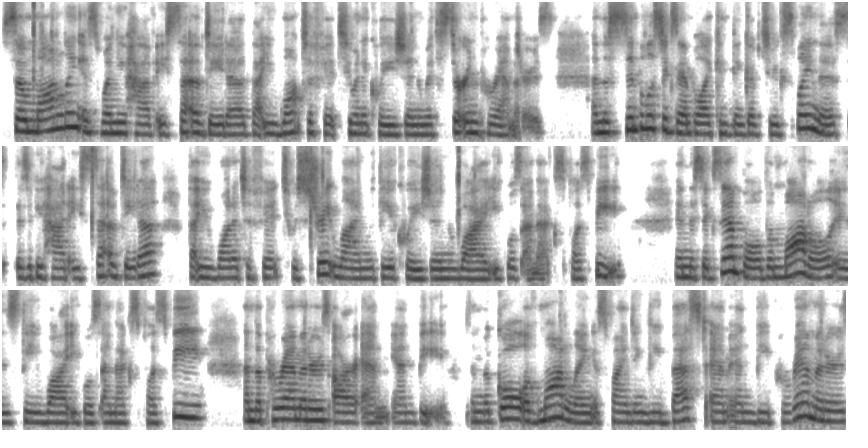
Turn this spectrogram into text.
So modeling is when you have a set of data that you want to fit to an equation with certain parameters. And the simplest example I can think of to explain this is if you had a set of data that you wanted to fit to a straight line with the equation y equals mx plus b. In this example, the model is the y equals mx plus b, and the parameters are m and b. And the goal of modeling is finding the best m and b parameters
